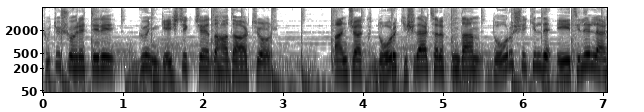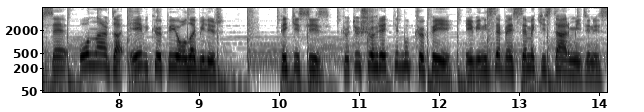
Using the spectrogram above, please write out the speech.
kötü şöhretleri gün geçtikçe daha da artıyor. Ancak doğru kişiler tarafından doğru şekilde eğitilirlerse onlar da ev köpeği olabilir. Peki siz kötü şöhretli bu köpeği evinizde beslemek ister miydiniz?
